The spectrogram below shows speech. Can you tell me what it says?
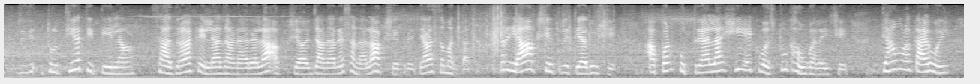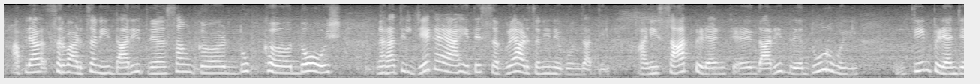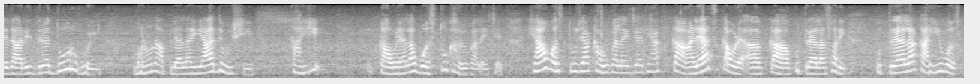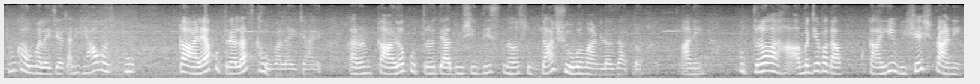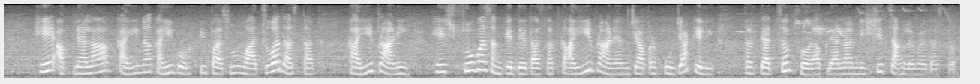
तृतीय तिथीला साजरा केल्या जाणाऱ्याला अक्ष जाणाऱ्या सणाला अक्षयतृतीया असं म्हणतात. तर या अक्षयतृतीया दिवशी आपण कुत्र्याला ही एक वस्तू खाऊ घालायची आहे. त्यामुळं काय होईल? आपल्या सर्व अडचणी दारिद्र्य संकट दुःख दोष घरातील जे काय आहे ते सगळ्या अडचणी निघून जातील. आणि सात पिढ्यांचे दारिद्र्य दूर होईल. तीन पिढ्यांचे दारिद्र्य दूर होईल. म्हणून आपल्याला या दिवशी काही कावळ्याला वस्तू खाऊ घालायच्या आहेत. ह्या वस्तू ज्या खाऊ घालायच्या आहेत ह्या काळ्याच कावळ्या का कुत्र्याला सॉरी कुत्र्याला काही वस्तू खाऊ घालायच्या आहेत आणि ह्या वस्तू काळ्या कुत्र्यालाच खाऊ घालायच्या आहेत. कारण काळं कुत्रं त्या दिवशी दिसणं सुद्धा शुभ मानलं जातं. आणि कुत्रं हा म्हणजे बघा काही विशेष प्राणी हे आपल्याला काही ना काही गोष्टीपासून वाचवत असतात. काही प्राणी हे शुभ संकेत देत असतात. काही प्राण्यांची आपण पूजा केली तर त्याचं फळ आपल्याला निश्चित चांगलं मिळत असतं.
